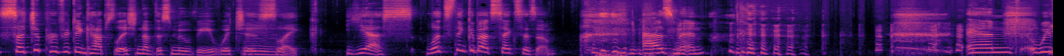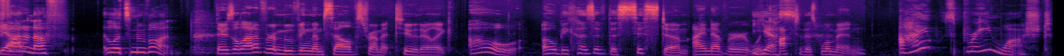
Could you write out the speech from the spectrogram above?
Such a perfect encapsulation of this movie, which Mm. is like, yes, let's think about sexism as men. and we've Yeah. thought enough. Let's move on. There's a lot of removing themselves from it too. They're like, oh, oh, because of the system, I never would Yes. talk to this woman. I was brainwashed.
